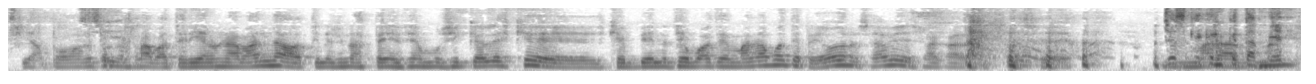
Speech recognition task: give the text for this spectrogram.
Si a poco Sí. tocas la batería en una banda o tienes una experiencia musical es que, es que vienes de Guatemala, Guatepeor, ¿sabes? Cara- ese- Yo es que creo que también,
